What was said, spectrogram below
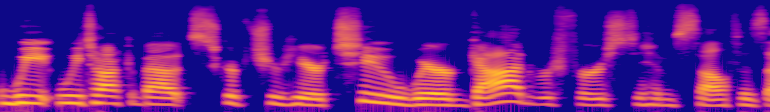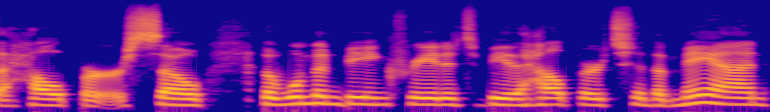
we we talk about scripture here too where God refers to himself as a helper. So the woman being created to be the helper to the man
